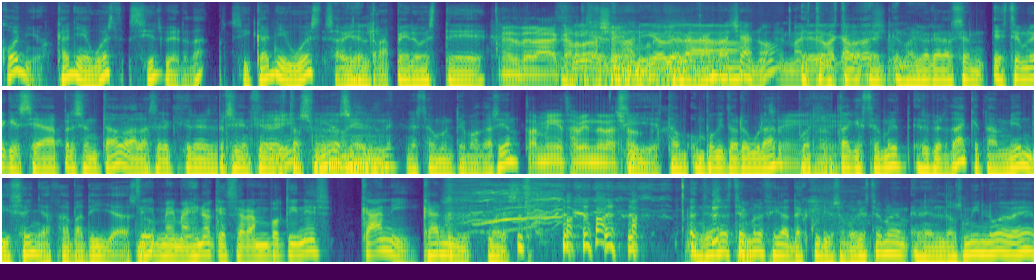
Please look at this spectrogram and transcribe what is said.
coño, Kanye West, sí es verdad. Si Kanye West, ¿sabéis el rapero este? El de la el Kardashian. marido de la Kardashian, ¿no? El marido Este, de la Kardashian. el marido de Kardashian. Este hombre que se ha presentado a las elecciones presidenciales de Estados Unidos sí, en, en esta última ocasión. También está viendo la. Sí, está un poquito regular. Sí, pues sí. resulta que este hombre es verdad que también diseña zapatillas. Sí, ¿no? me imagino que serán botines Cani. Kanye West. Entonces este hombre, fíjate, es curioso, porque este hombre en el 2009,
